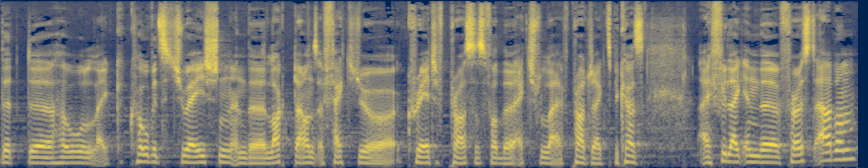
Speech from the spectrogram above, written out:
did the whole like COVID situation and the lockdowns affect your creative process for the actual life projects? Because I feel like in the first album,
